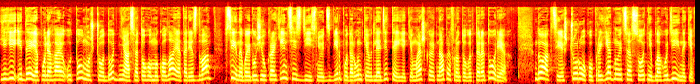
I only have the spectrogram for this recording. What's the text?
Її ідея полягає у тому, що до Дня Святого Миколая та Різдва всі небайдужі українці здійснюють збір подарунків для дітей, які мешкають на прифронтових територіях. До акції щороку приєднуються сотні благодійників.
